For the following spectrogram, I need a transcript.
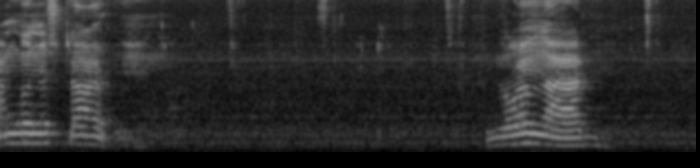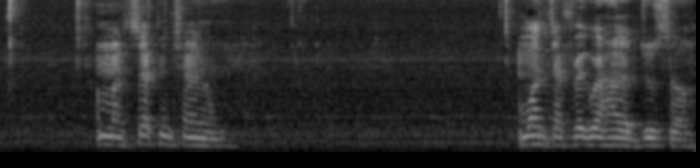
I'm going to start going live on my second channel once I figure out how to do so.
